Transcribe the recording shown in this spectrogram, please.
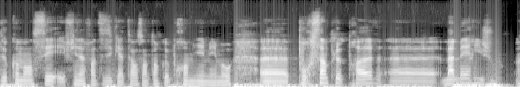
de commencer Final Fantasy XIV en tant que premier mémo. Euh, pour simple preuve, euh, ma mère y joue.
